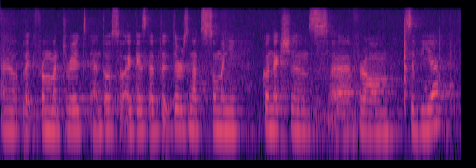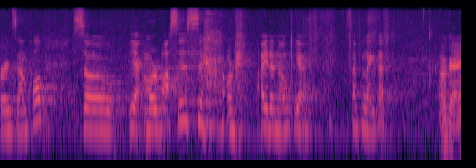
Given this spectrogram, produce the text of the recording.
uh, like from Madrid, and also I guess that, there's not so many connections uh, from Sevilla, for example. So yeah, more buses, or I don't know, yeah, something like that. Okay.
